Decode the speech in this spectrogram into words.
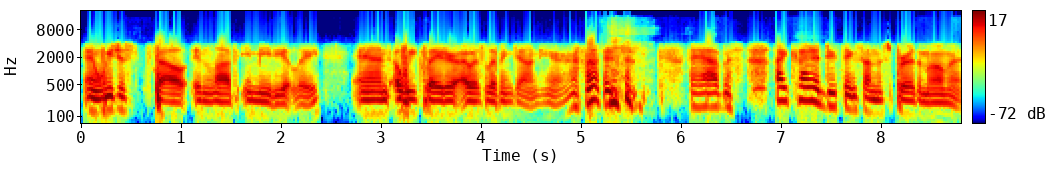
and we just fell in love immediately. And a week later, I was living down here. I just, I have, I kind of do things on the spur of the moment.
